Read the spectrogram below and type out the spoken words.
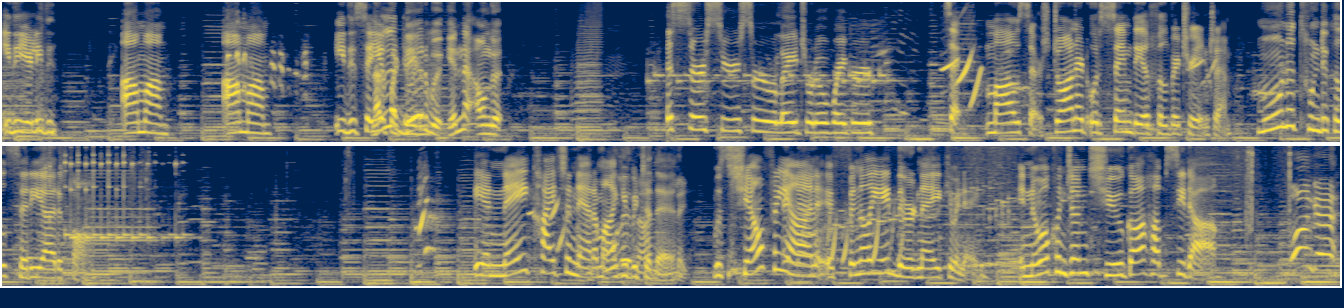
இது எளிது. ஆமாம் ஆமாம். இது செய்யப்பட்ட தேர்வு. என்ன அவங்க சரி மாவு சர்ச் டோனட் ஒரு சேம் தேர்ஃபில் வெற்றி என்றேன் மூணு துண்டுகள் சரியா இருக்கும். எண்ணெய் காய்ச்ச நேரமாகிவிட்டது விஷயம் ஃப்ரீயான ஃபினலையை நிர்ணயிக்கவில்லை இன்னும் கொஞ்சம் சுகா ஹப்சிடா வாங்க.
